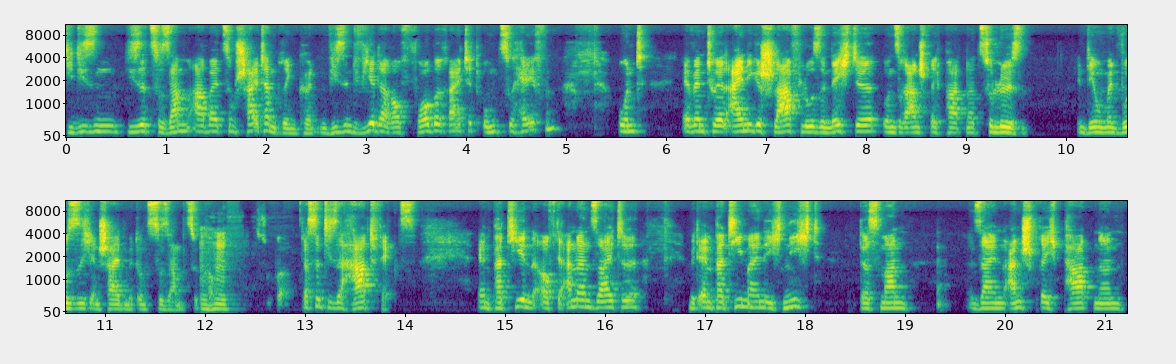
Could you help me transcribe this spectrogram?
die diesen, diese Zusammenarbeit zum Scheitern bringen könnten? Wie sind wir darauf vorbereitet, um zu helfen und eventuell einige schlaflose Nächte unserer Ansprechpartner zu lösen? In dem Moment, wo sie sich entscheiden, mit uns zusammenzukommen. Mhm. Super. Das sind diese Hard Facts. Empathie auf der anderen Seite. Mit Empathie meine ich nicht, dass man seinen Ansprechpartnern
